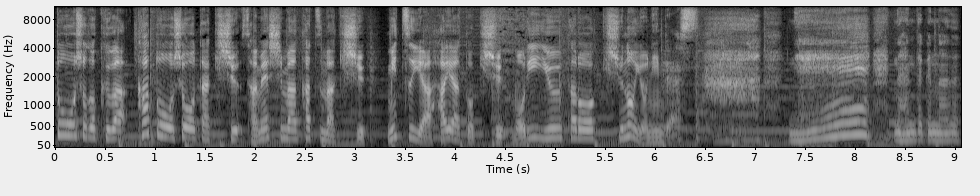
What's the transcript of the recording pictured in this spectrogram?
東所属は加藤翔太騎手鮫島勝馬騎手三谷隼人騎手森雄太郎騎手の4人です。ねえ。なんだかななん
